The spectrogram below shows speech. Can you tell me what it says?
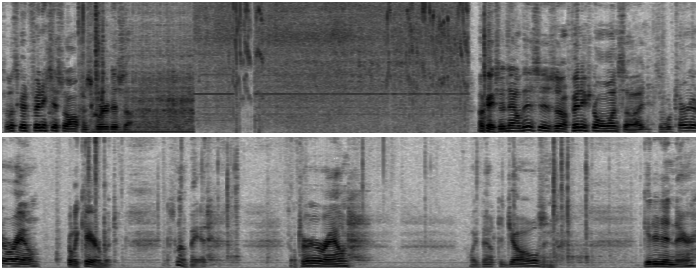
So let's go and finish this off and square this up. Okay, so now this is uh, finished on one side, so we'll turn it around. Really care, but it's not bad. So I'll turn it around, wipe out the jaws, and get it in there.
